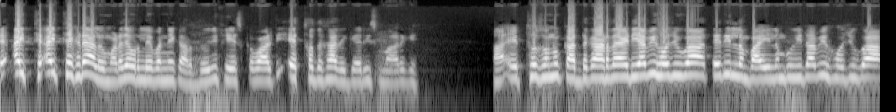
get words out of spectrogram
ਇਹ ਇੱਥੇ ਇੱਥੇ ਖੜਾ ਲਓ ਮਾੜਾ ਜਿਹਾ ਉਰਲੇ ਬੰਨੇ ਕਰ ਦਿਓ ਇਹਦੀ ਫੇਸ ਕੁਆਲਿਟੀ ਇੱਥੋਂ ਦਿਖਾ ਦੇ ਗੈਰੀ ਸਮਾਰ ਕੇ। ਹਾਂ ਇੱਥੋਂ ਤੁਹਾਨੂੰ ਕੱਦ ਕਾਠ ਦਾ ਆਈਡੀਆ ਵੀ ਹੋ ਜਾਊਗਾ ਤੇ ਇਹਦੀ ਲੰਬਾਈ ਲੰਬੂਈ ਦਾ ਵੀ ਹੋ ਜਾਊਗਾ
